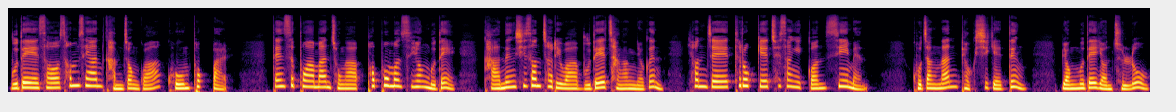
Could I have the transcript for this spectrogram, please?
무대에서 섬세한 감정과 고음 폭발, 댄스 포함한 종합 퍼포먼스형 무대 가능 시선 처리와 무대 장악력은 현재 트롯계 최상위권 C맨, 고장난 벽시계 등 명무대 연출로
